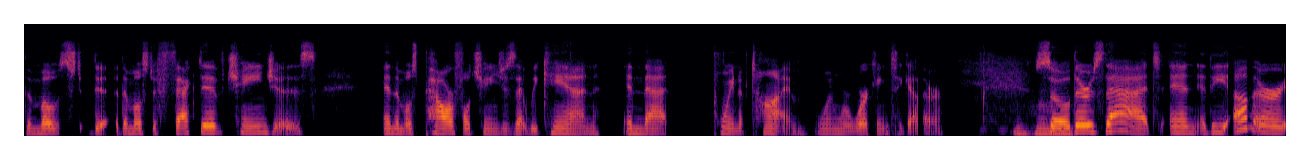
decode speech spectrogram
the most the, the most effective changes and the most powerful changes that we can in that point of time when we're working together. So hmm there's that and the other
